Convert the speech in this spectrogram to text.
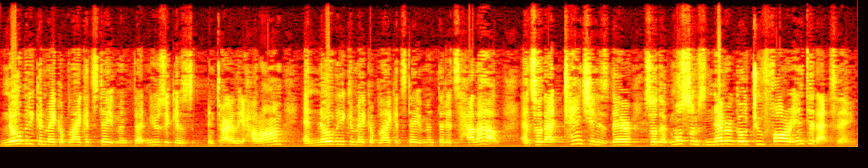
nobody can make a blanket statement that music is entirely haram and nobody can make a blanket statement that it's halal. And so that tension is there so that Muslims never go too far into that thing.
